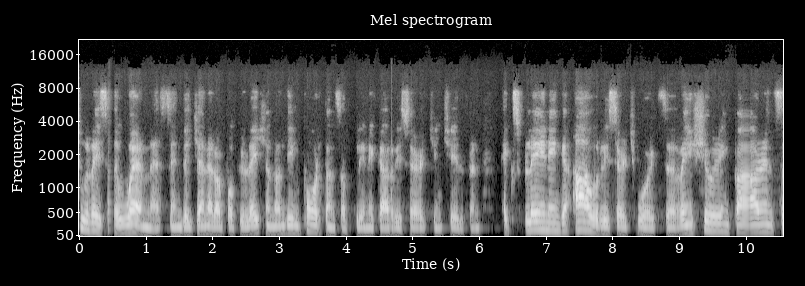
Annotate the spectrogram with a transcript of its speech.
to raise awareness in the general population on the importance of clinical research in children, explaining how research works, uh, reassuring parents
